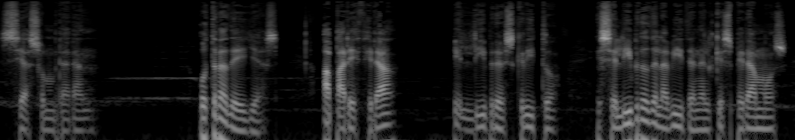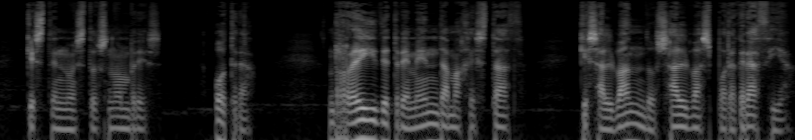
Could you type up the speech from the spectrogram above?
se asombrarán. Otra de ellas, aparecerá el libro escrito, ese libro de la vida en el que esperamos que estén nuestros nombres. Otra, Rey de tremenda majestad, que salvando salvas por gracia,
